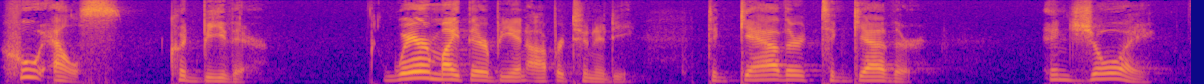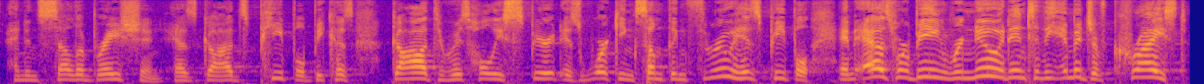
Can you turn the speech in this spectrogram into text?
Who else could be there? Where might there be an opportunity to gather together, in joy and in celebration as God's people because God, through His Holy Spirit, is working something through His people. And as we're being renewed into the image of Christ,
